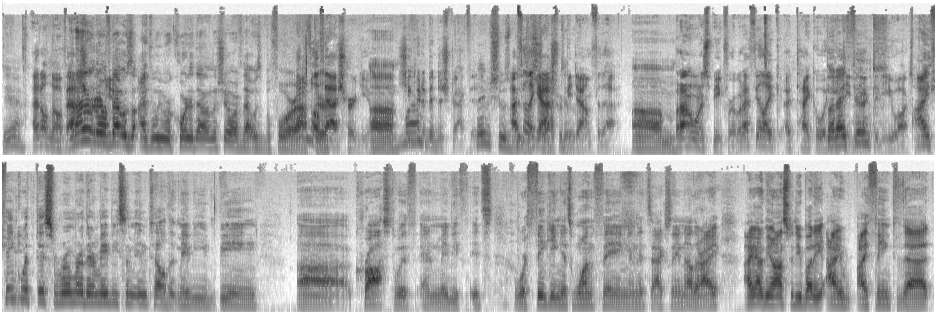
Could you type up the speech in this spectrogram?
Yeah. I don't know if Ash And I don't know you. if that was if we recorded that on the show or if that was before or I don't after. know if Ash heard you. Uh, she well, could have been distracted. maybe she was a I bit feel like Ash would be distracted. down for that. Um, But I don't want to speak for her. But I feel like a Taika Waititi but I think directed Ewoks movie I should think be- with this rumor there may be some intel that may be being uh, crossed with, and maybe it's we're thinking it's one thing and it's actually another. I I gotta be honest with you, buddy. I I think that.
